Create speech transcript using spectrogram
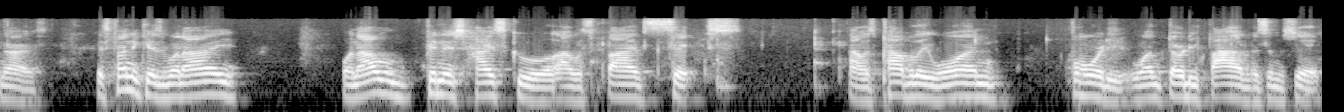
Nice. It's funny because when I when I finished high school, I was five six. I was probably 140, 135 or some shit.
